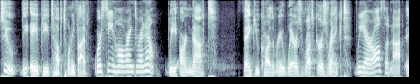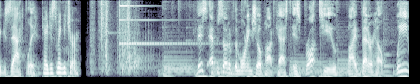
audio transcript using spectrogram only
to the AP Top 25. We're Seton Hall ranked right now. We are not. Thank you, Carla Marie. Where's Rutgers ranked? We are also not. Exactly. Okay, just making sure. This episode of the Morning Show podcast is brought to you by BetterHelp. We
